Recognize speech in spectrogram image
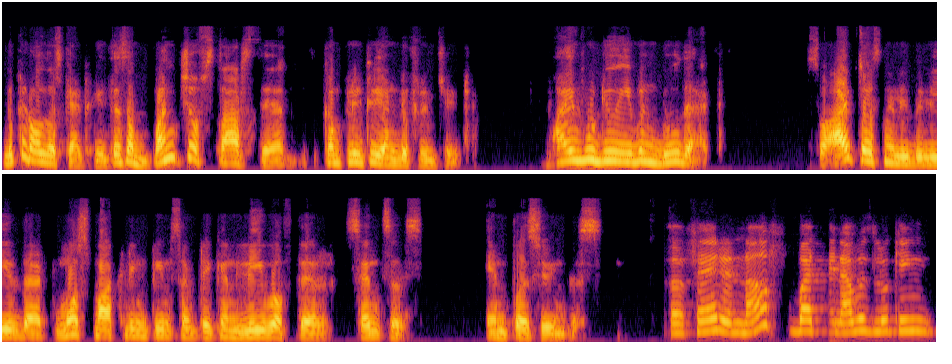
Look at all those categories. There's a bunch of stars there, completely undifferentiated. Why would you even do that? So I personally believe that most marketing teams have taken leave of their senses in pursuing this. Uh, fair enough, but I was looking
